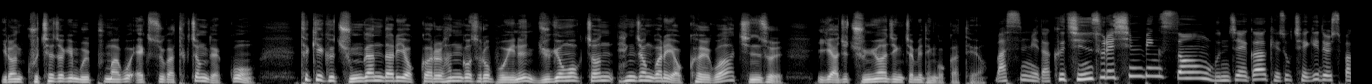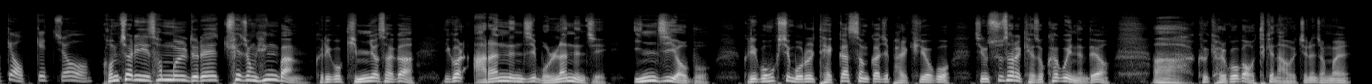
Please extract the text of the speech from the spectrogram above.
이런 구체적인 물품하고 액수가 특정됐고 특히 그 중간다리 역할을 한 것으로 보이는 유경옥 전 행정관의 역할과 진술 이게 아주 중요한 쟁점이 된 것 같아요. 맞습니다. 그 진술의 신빙성 문제가 계속 제기될 수밖에 없겠죠. 검찰이 이 선물들의 최종 행방, 그리고 김 여사가 이걸 알았는지 몰랐는지, 인지 여부, 그리고 혹시 모를 대가성까지 밝히려고 지금 수사를 계속하고 있는데요. 아, 그 결과가 어떻게 나올지는 정말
